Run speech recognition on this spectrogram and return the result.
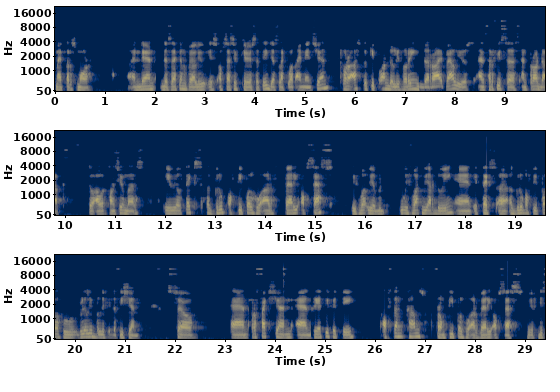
matters more. And then the second value is obsessive curiosity just like what i mentioned. For us to keep on delivering the right values and services and products to our consumers it will take a group of people who are very obsessed with what we are with what we are doing and it takes a, a group of people who really believe in the vision. So and perfection and creativity often comes from people who are very obsessed with this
